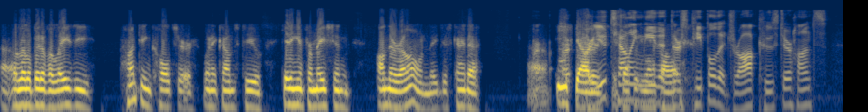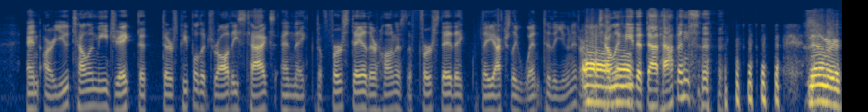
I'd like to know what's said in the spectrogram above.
a little bit of a lazy hunting culture when it comes to getting information on their own. They just kind of uh, are, are, you telling me that there's people that draw Coues hunts, and are you telling me, Jake, that there's people that draw these tags and they the first day of their hunt is the first day they they actually went to the unit? Are you uh, telling no. me that that happens? Never.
